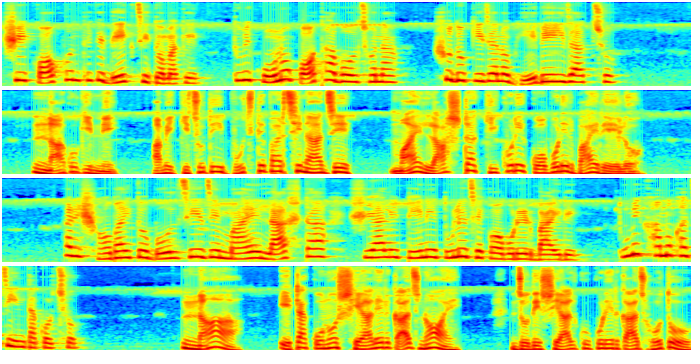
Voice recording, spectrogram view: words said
সেই কখন থেকে দেখছি তোমাকে। তুমি কোনো কথা বলছো না শুধু কি যেন ভেবেই যাচ্ছ। না গো গিন্নি আমি কিছুতেই বুঝতে পারছি না যে মায়ের লাশটা কি করে কবরের বাইরে এলো। আরে সবাই তো বলছে যে মায়ের লাশটা শিয়ালে টেনে তুলেছে কবরের বাইরে। তুমি খামোখা চিন্তা করছ। না এটা কোনো শেয়ালের কাজ নয়। যদি শেয়াল কুকুরের কাজ হতো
